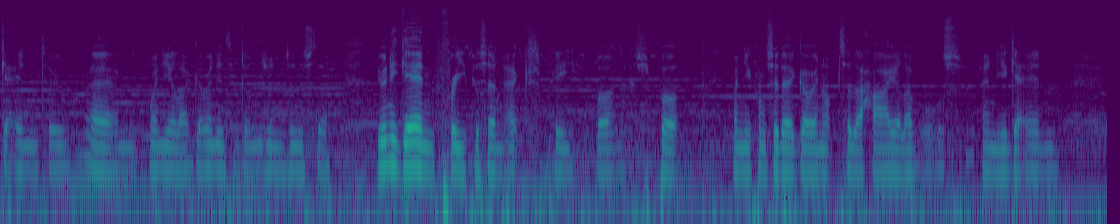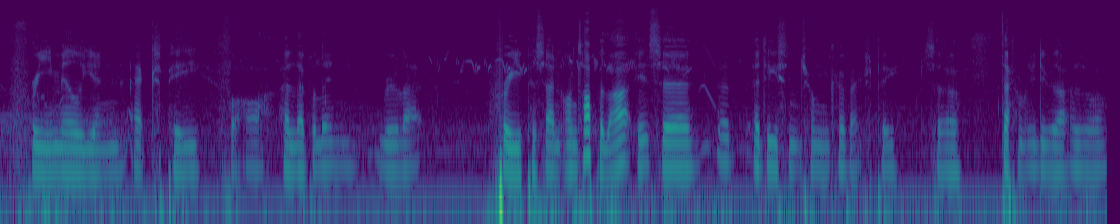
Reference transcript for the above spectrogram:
get into um, when you're like going into dungeons and stuff. You only gain 3% XP bonus, but when you consider going up to the higher levels and you're getting 3 million XP for a leveling roulette, 3% on top of that, it's a, a, a decent chunk of XP, so definitely do that as well.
